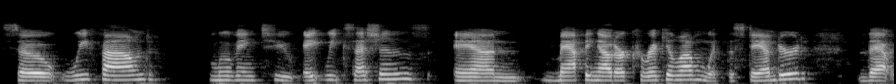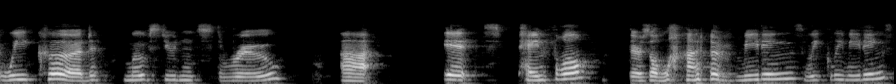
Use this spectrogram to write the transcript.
So we found moving to eight-week sessions and mapping out our curriculum with the standard that we could move students through. Uh, it's painful. There's a lot of meetings, weekly meetings,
